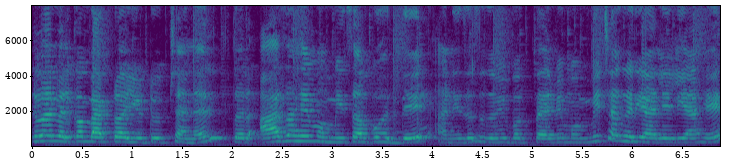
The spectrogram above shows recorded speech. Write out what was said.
Welcome back to our YouTube channel तर आज आहे मम्मीचा बर्थडे आणि जसं तुम्ही बघताय मी मम्मीच्या घरी आलेली आहे.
